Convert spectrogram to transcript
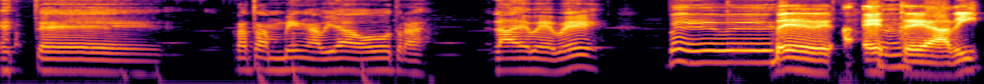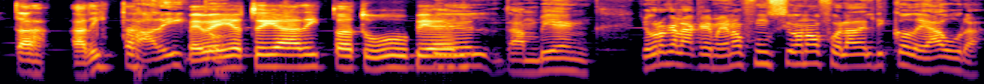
Este. Otra también había otra. La de bebé. Bebé. Bebé. Este, adicta. Adicta. Bebé, yo estoy adicto a tu piel. También. Yo creo que la que menos funcionó fue la del disco de Aura.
